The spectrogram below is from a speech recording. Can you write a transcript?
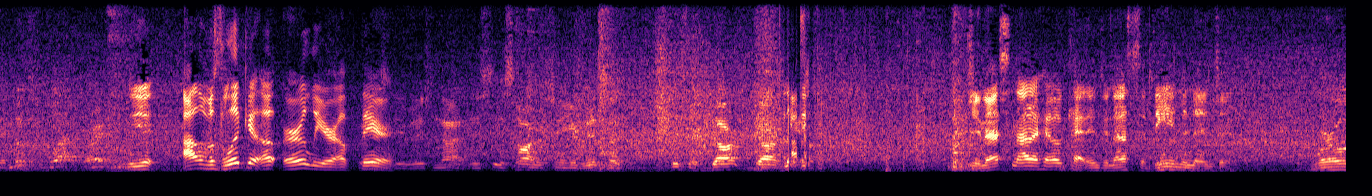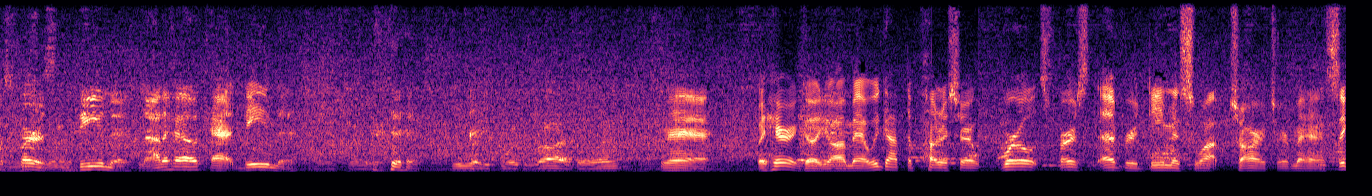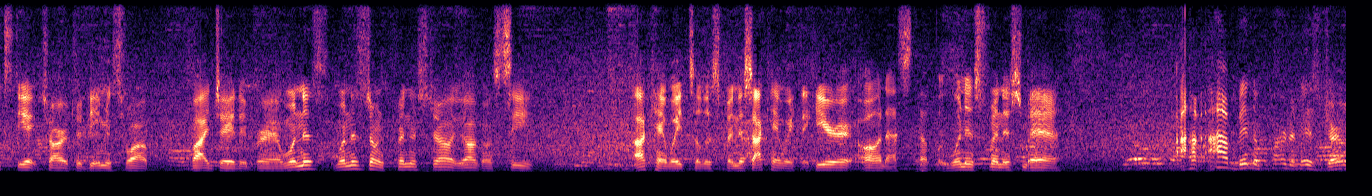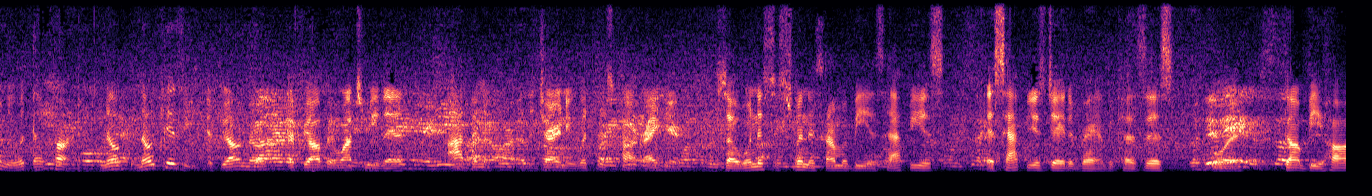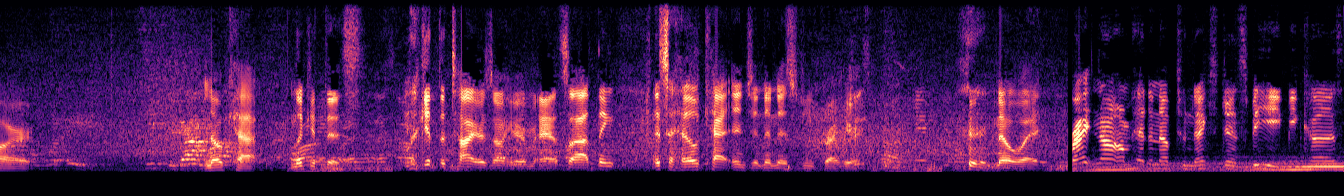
It looks black, right? Yeah, I was looking up earlier up there. But it's, it's not. It's, it's hard to see here, but it's a it's a dark, dark. And that's not a Hellcat engine. That's a Demon engine. World's first Demon, not a Hellcat Demon. We ready for it to ride, though, right? Yeah. But here we go, y'all, man. We got the Punisher, world's first ever Demon Swap Charger, man. 68 Charger Demon Swap by Jaded Brand. When this when this junk finished, y'all, y'all gonna see. I can't wait till it's finished. I can't wait to hear it, all that stuff. But when it's finished, man, I, I've been a part of this journey with that car. No, no kizzy. If y'all know, if y'all been watching me, then I've been a part of the journey with this car right here. So when this is finished, I'm gonna be as happy as, as happy as Jada Brand because this boy gonna be hard. No cap. Look at this. Look at the tires on here, man. So I think it's a Hellcat engine in this Jeep right here. no way. Right now, I'm heading up to Next Gen Speed because,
